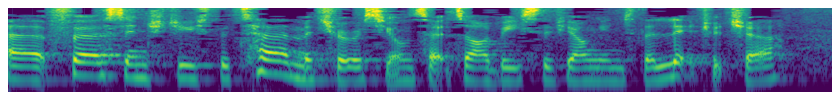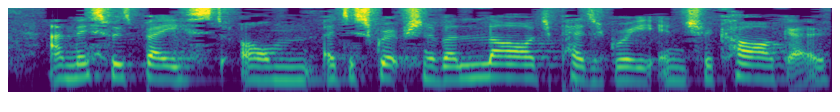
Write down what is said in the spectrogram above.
uh, first introduced the term maturity onset diabetes of young into the literature and this was based on a description of a large pedigree in Chicago.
